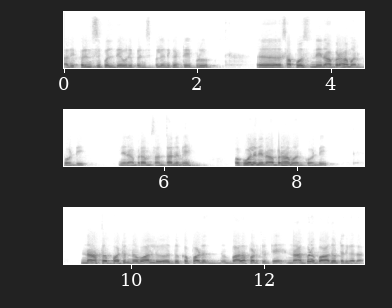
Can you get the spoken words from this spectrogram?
అది ప్రిన్సిపల్ దేవుని ప్రిన్సిపల్. ఎందుకంటే ఇప్పుడు సపోజ్ నేను అబ్రహాం అనుకోండి. నేను అబ్రహాం సంతానమే. ఒకవేళ నేను అబ్రహాం అనుకోండి నాతో పాటు ఉన్న వాళ్ళు దుఃఖపడు బాధపడుతుంటే నాకు కూడా బాధ ఉంటుంది కదా.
